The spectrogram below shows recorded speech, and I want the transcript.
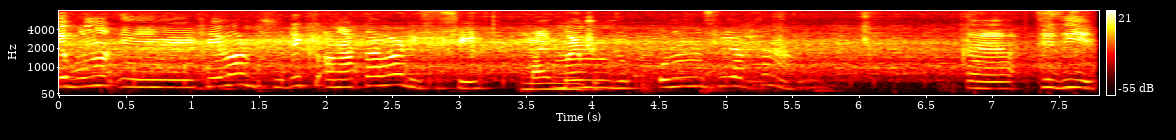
Ya bunun eee, şey var mı? Şuradaki anahtar var ya şu şey. Maymuncuk. Maymuncuk. Onunla şey yapsana. Eee Teddy'yi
